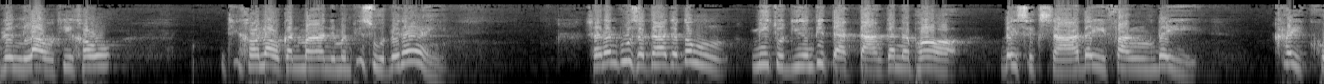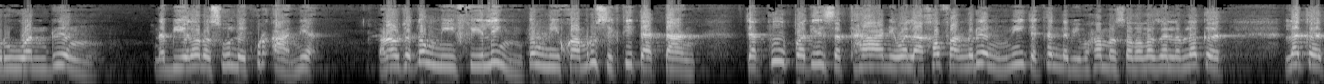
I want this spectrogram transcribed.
เรื่องเล่าที่เขาที่เขาเล่ากันมาเนี่ยมันพิสูจน์ไม่ได้ ฉะนั้นผู้ศรัทธาจะต้องมีจุดยืนที่แตกต่างกันนะพอได้ศึกษาได้ฟังได้ใคร่ครวญเรื่อง นบีและรอซูลในคุรานเนี่ย เราจะต้องมีฟีลิ่งต้องมีความรู้สึกที่แตกต่าง จากผู้ปฏิสัทธาเนี่ยเวลาเขาฟังเรื่องนี้จากท่านนบีมุฮัมมัดสุลลัลลัมแล้วเกิด และเกิด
